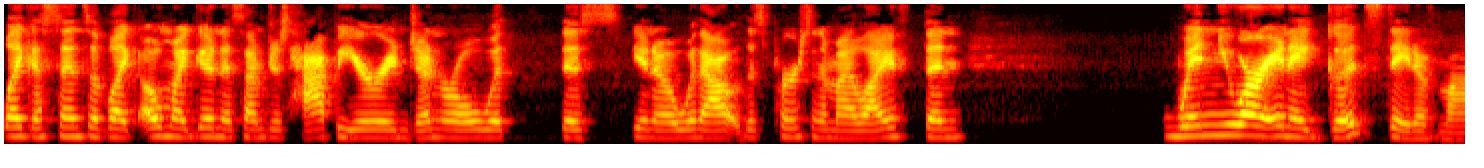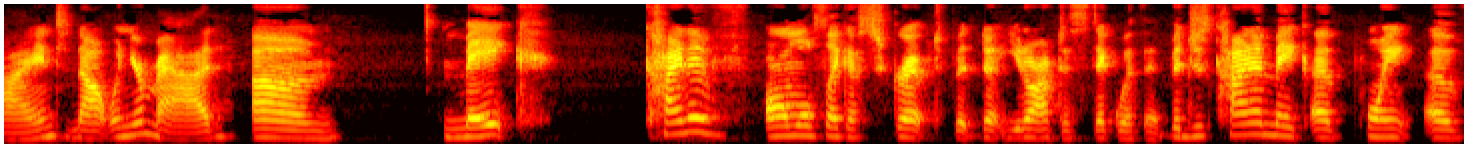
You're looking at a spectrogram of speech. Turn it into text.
like a sense of like, oh my goodness, I'm just happier in general with this, you know, without this person in my life, then when you are in a good state of mind, not when you're mad, um, make kind of almost like a script, but you don't have to stick with it, but just kind of make a point of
